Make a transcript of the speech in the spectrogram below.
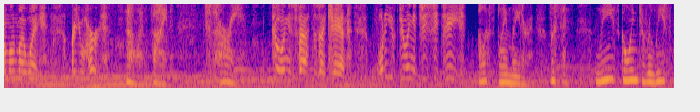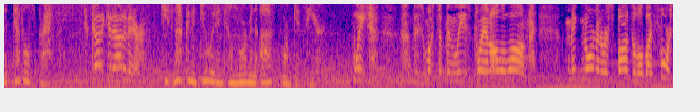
I'm on my way. Are you hurt? No, I'm fine. Just hurry. Going as fast as I can. What are you doing at GCT? I'll explain later. Listen, Li's going to release the Devil's Breath. You gotta get out of there. He's not gonna do it until Norman Osborn gets here. Wait, this must have been Li's plan all along. Make Norman responsible by forcing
